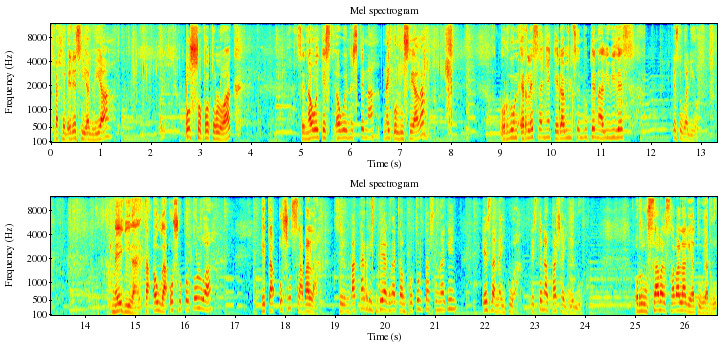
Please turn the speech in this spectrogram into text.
Traje bereziak dira, oso potoloak, zen hauek ez, hauen estena nahiko luzea da. Orduan erlezainek erabiltzen duten adibidez ez du balio. Megi da, eta hau da oso potoloa eta oso zabala. Zeren bakarrik beak dakan potoltasunakin ez da nahikoa, ez dena pasa egiten du. Orduan zabal-zabala gehatu behar du.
